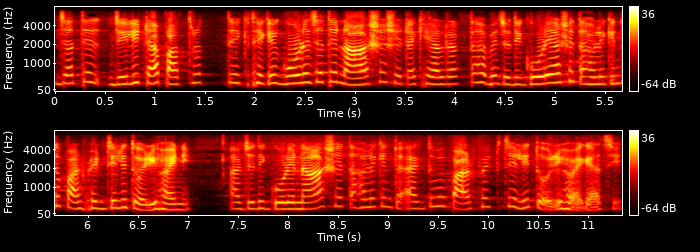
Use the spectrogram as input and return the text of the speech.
যাতে জেলিটা পাত্র থেকে গড়ে যাতে না আসে সেটা খেয়াল রাখতে হবে। যদি গড়ে আসে তাহলে কিন্তু পারফেক্ট জেলি তৈরি হয়নি। আর যদি গড়ে না আসে তাহলে কিন্তু একদমই পারফেক্ট জেলি তৈরি হয়ে গেছে।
